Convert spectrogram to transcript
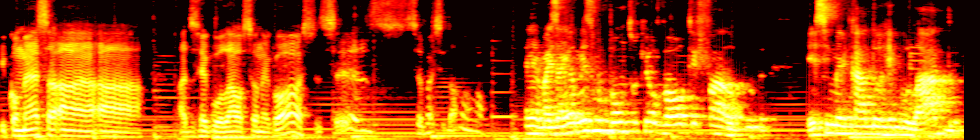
e começa a, a, a desregular o seu negócio, você você vai se dar mal. É, mas aí é o mesmo ponto que eu volto e falo, puta, esse mercado regulado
